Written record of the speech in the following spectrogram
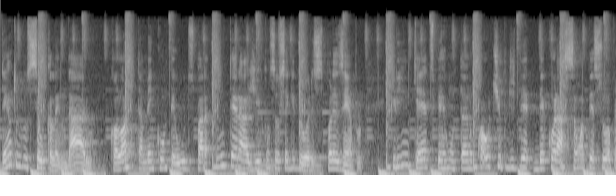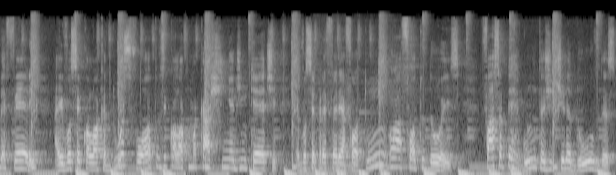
Dentro do seu calendário, coloque também conteúdos para interagir com seus seguidores. Por exemplo, crie enquetes perguntando qual tipo de decoração a pessoa prefere. Aí você coloca duas fotos e coloca uma caixinha de enquete. Você prefere a foto 1 ou a foto 2? Faça perguntas de tira dúvidas.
